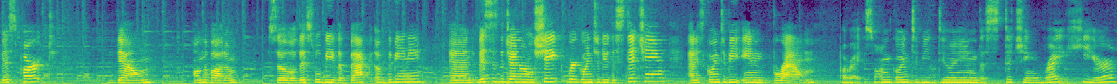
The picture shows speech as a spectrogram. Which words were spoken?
this part down on the bottom. So this will be the back of the beanie. And this is the general shape. We're going to do the stitching and it's going to be in brown. All right, so I'm going to be doing the stitching right here.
